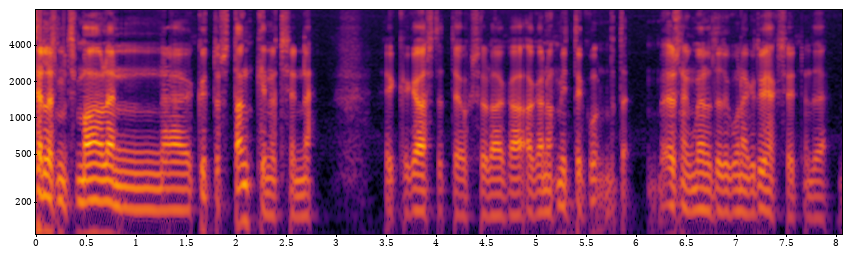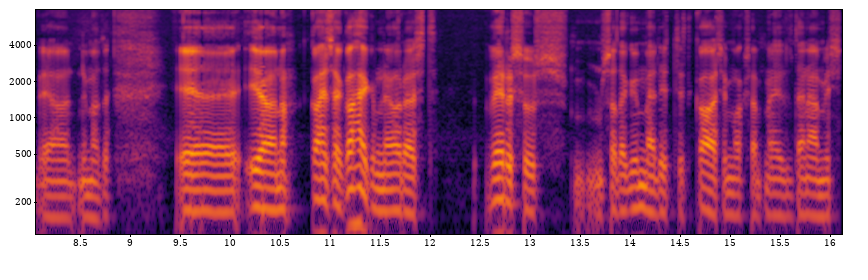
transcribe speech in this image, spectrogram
selles mõttes ma olen äh, kütust tankinud sinna ikkagi aastate jooksul, aga, aga noh, mitte ku-, ühesõnaga ma ei ole teda kunagi tühjaks sõitnud ja, ja niimoodi. ja, ja noh, kahesaja kahekümne euro eest versus sada kümme liitrit gaasi maksab meil täna, mis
